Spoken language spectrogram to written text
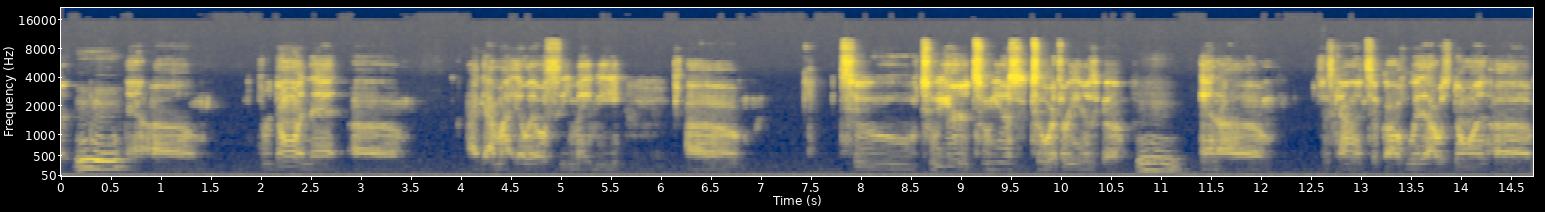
it. mm-hmm. And um, through doing that, um, I got my LLC maybe um, two two years two years two or three years ago, Mm-hmm. and um, just kind of took off with it. I was doing um,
